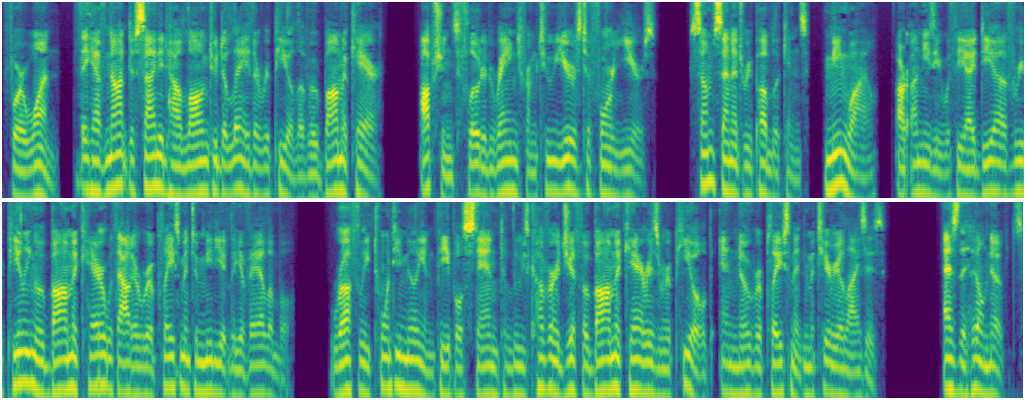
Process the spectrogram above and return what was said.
For one, they have not decided how long to delay the repeal of Obamacare. Options floated range from two years to four years. Some Senate Republicans, meanwhile, are uneasy with the idea of repealing Obamacare without a replacement immediately available. Roughly 20 million people stand to lose coverage if Obamacare is repealed and no replacement materializes. As The Hill notes,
